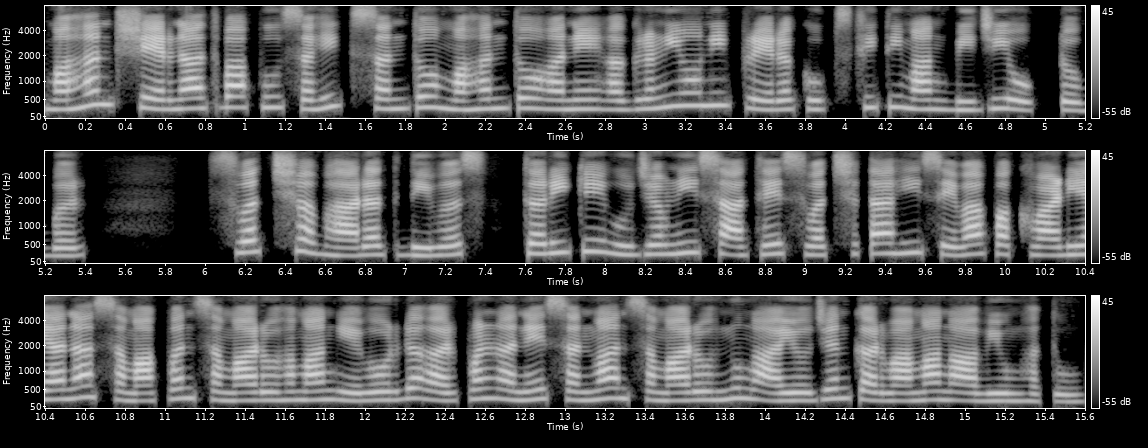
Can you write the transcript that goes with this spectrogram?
મહંત શેરનાથ બાપુ સહિત સંતો મહંતો અને અગ્રણીઓની પ્રેરક ઉપસ્થિતિમાં બીજી ઓક્ટોબર, સ્વચ્છ ભારત દિવસ તરીકે ઉજવણી સાથે સ્વચ્છતા હી સેવા પખવાડિયાના સમાપન સમારોહમાં એવોર્ડ અર્પણ અને સન્માન સમારોહનું આયોજન કરવામાં આવ્યું હતું.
